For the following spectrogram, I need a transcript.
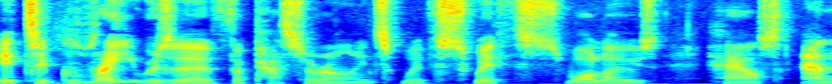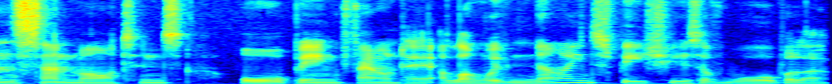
It's a great reserve for passerines, with swifts, swallows, house, and sand martins all being found here, along with nine species of warbler.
